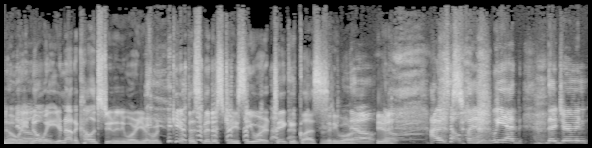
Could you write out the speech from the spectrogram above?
No, no, wait, no, wait. You're not a college student anymore. You're campus ministry, so you weren't taking classes anymore. No, You're... no. I was helping. We had the German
